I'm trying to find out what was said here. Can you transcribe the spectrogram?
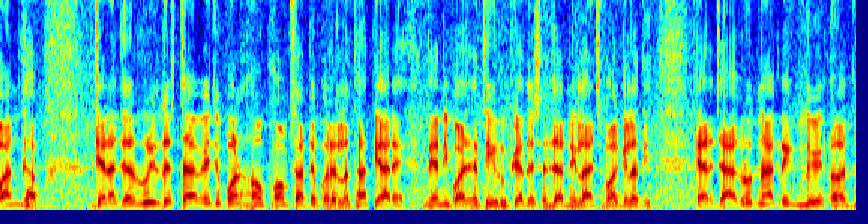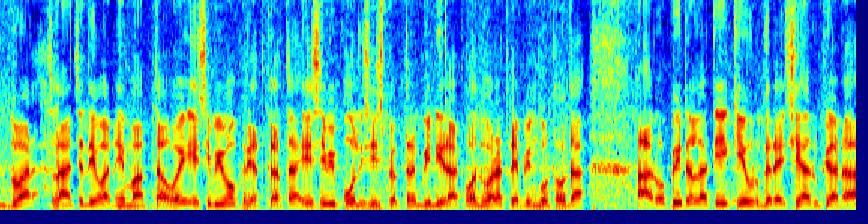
બાંધકામ જેના જરૂરી દસ્તાવેજ પણ ફોર્મ સાથે ભરેલ હતા. ત્યારે તેની પાસેથી રૂપિયા દસ હજારની લાંચ માગેલ હતી. ત્યારે જાગૃત નાગરિક દ્વારા લાંચ દેવા નહીં માગતા હોય, એસીબીમાં ફરિયાદ કરતા ACB police inspector BD Rathwa દ્વારા ટ્રેપિંગ ગોઠવતા આરોપી તલાટી કેવુર ગરેશિયા રૂપિયા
